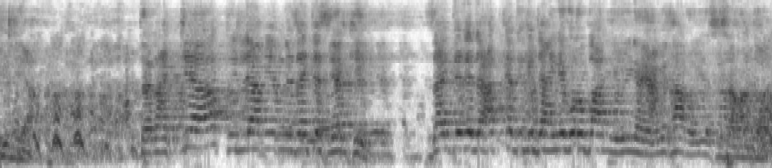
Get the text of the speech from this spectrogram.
তুলিয়া তো রাখিয়া তুললে আমি এমনি যাইতেছি আর কি। যাইতে যেতে হাতকে দিকে কোনো বাড়ি হই নাই, আমি খার হই আছি সালাম দেওয়া।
